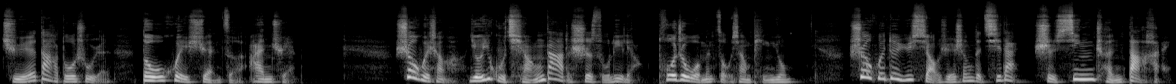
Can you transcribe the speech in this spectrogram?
绝大多数人都会选择安全。社会上啊，有一股强大的世俗力量拖着我们走向平庸。社会对于小学生的期待是星辰大海，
